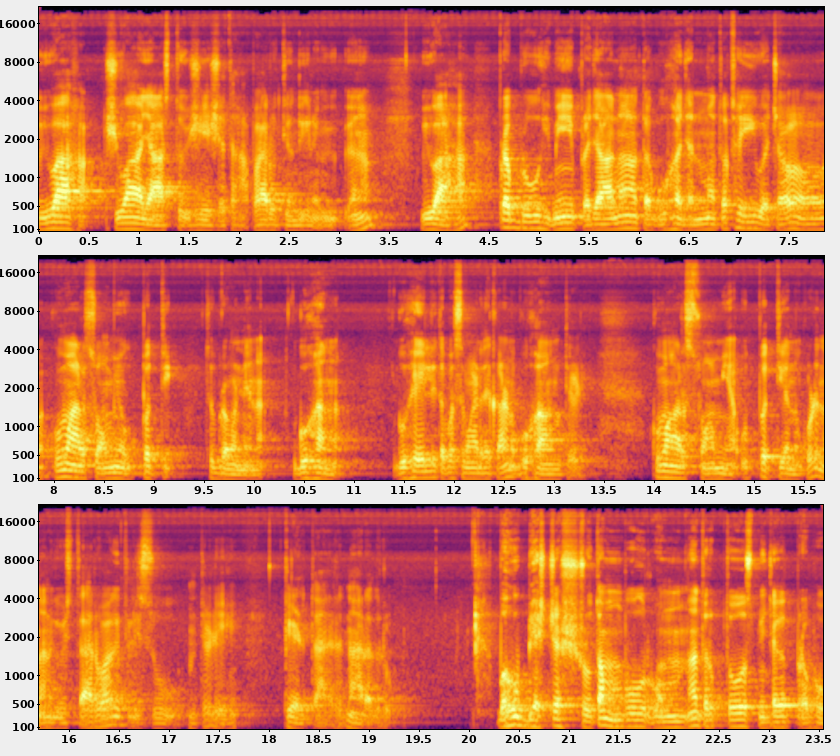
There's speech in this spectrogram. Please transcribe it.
ವಿವಾಹ, ಶಿವಾಯಾಸ್ತು ವಿಶೇಷತಃ, ಪಾರ್ವತಿಯೊಂದಿಗಿನ ವಿವಾಹ, ಪ್ರಬ್ರೂಹಿ ಮೇ ಪ್ರಜಾನಾಥ ಗುಹ ಜನ್ಮ ತಥೈವ ಚ, ಕುಮಾರಸ್ವಾಮಿಯ ಉತ್ಪತ್ತಿ, ಸುಬ್ರಹ್ಮಣ್ಯನ ಗುಹನ. ಗುಹೆಯಲ್ಲಿ ತಪಸ್ಸು ಮಾಡಿದ ಕಾರಣ ಗುಹ ಅಂತೇಳಿ. ಕುಮಾರಸ್ವಾಮಿಯ ಉತ್ಪತ್ತಿಯನ್ನು ಕೂಡ ನನಗೆ ವಿಸ್ತಾರವಾಗಿ ತಿಳಿಸು ಅಂತೇಳಿ ಕೇಳ್ತಾರೆ ನಾರದರು. ಬಹುಭ್ಯಶ್ಚ ಶ್ರುತಂ ಪೂರ್ವಂ ನ ತೃಪ್ತೋಸ್ಮಿ ಜಗತ್ಪ್ರಭೋ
